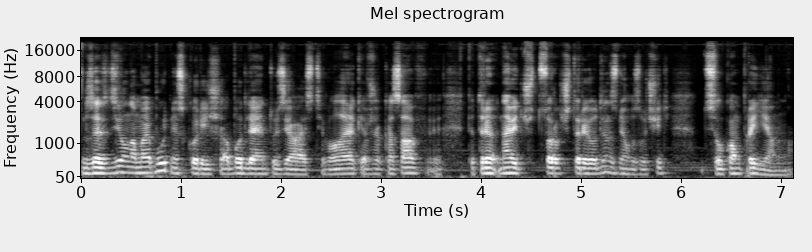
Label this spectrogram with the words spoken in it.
Заділ на майбутнє скоріше або для ентузіастів, але як я вже казав, навіть 44.1 з нього звучить цілком приємно.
